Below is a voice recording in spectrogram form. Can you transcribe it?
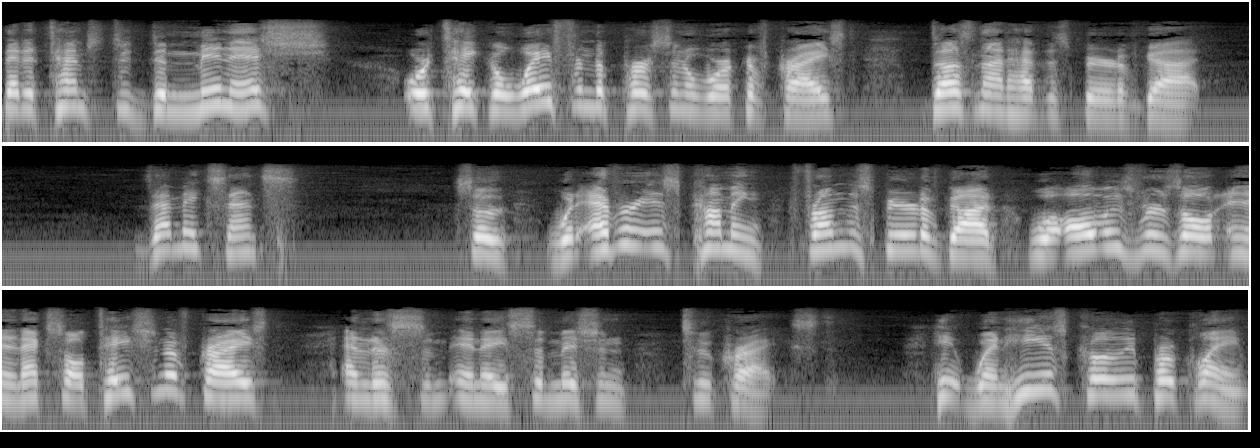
that attempts to diminish or take away from the person and work of Christ does not have the Spirit of God. Does that make sense? So, whatever is coming from the Spirit of God will always result in an exaltation of Christ and in a submission to Christ. He, when he is clearly proclaimed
